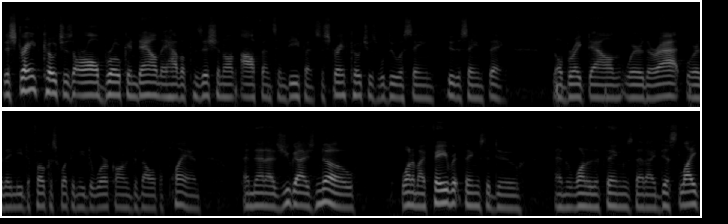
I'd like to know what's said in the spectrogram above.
The strength coaches are all broken down. They have a position on offense and defense. The strength coaches will do a same do the same thing. They'll break down where they're at, where they need to focus, what they need to work on, and develop a plan. And then, as you guys know, one of my favorite things to do, and one of the things that I dislike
